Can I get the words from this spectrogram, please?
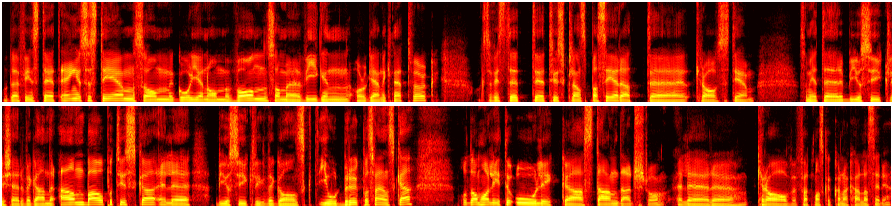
Och där finns det ett engelskt system som går genom VON som är Vegan Organic Network. Och så finns det ett eh, Tysklandsbaserat eh, kravsystem som heter Biocyklischer Veganer Anbau på tyska eller Biocyklisk veganskt jordbruk på svenska. Och de har lite olika standards då, eller eh, krav för att man ska kunna kalla sig det.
